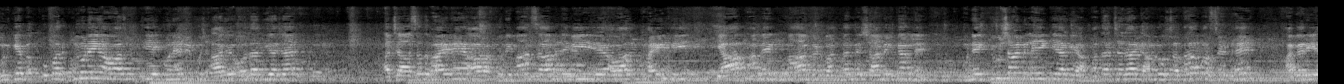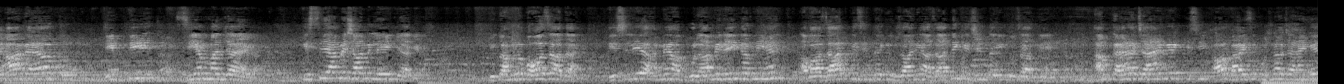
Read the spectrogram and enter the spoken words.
उनके ऊपर क्यों नहीं आवाज़ उठती है उन्हें भी कुछ आगे अहदा दिया जाए? अच्छा असद भाई ने और अब्दुल ईमान साहब ने भी ये आवाज़ उठाई थी कि आप हमें महागठबंधन में शामिल कर लें। उन्हें क्यों शामिल नहीं किया गया? पता चला कि हम लोग सत्रह परसेंट है। अगर ये आ गया तो डिप्टी सीएम बन जाएगा। इसलिए हमें शामिल नहीं किया गया। क्योंकि हम लोग बहुत ज़्यादा है। इसलिए हमें अब गुलामी नहीं करनी है अब आज़ाद की ज़िंदगी गुजारनी आज़ादी की ज़िंदगी गुजारनी है। हम कहना चाहेंगे किसी और भाई से पूछना चाहेंगे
